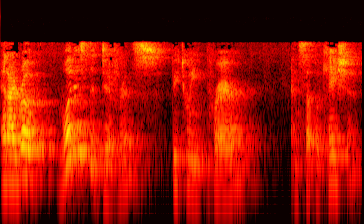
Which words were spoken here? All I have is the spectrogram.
And I wrote, What is the difference between prayer and supplication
